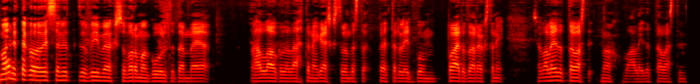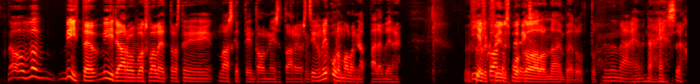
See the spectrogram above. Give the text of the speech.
Mainittakoon, että nyt viime jaksossa varmaan kuulitte tämän meidän vähän laukalle lähteneen keskustelun tästä Peter Lindbom paitatarjouksesta, niin se valitettavasti, no valitettavasti, no viihde, viihdearvon vuoksi valitettavasti niin laskettiin tonniin se tarjous. Siinä oli kuulemma näppäille virhe. Fyrk Fins pokaal on näin peruttu. No näin, näin se on.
